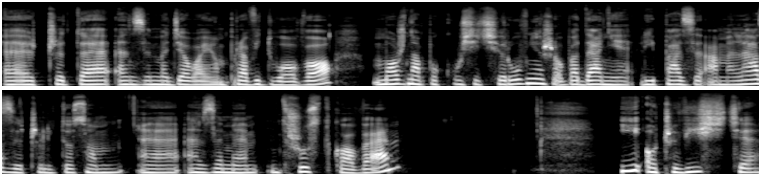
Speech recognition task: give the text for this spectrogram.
e, czy te enzymy działają prawidłowo. Można pokusić się również o badanie lipazy, amelazy, czyli to są e, enzymy trzustkowe. I oczywiście,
